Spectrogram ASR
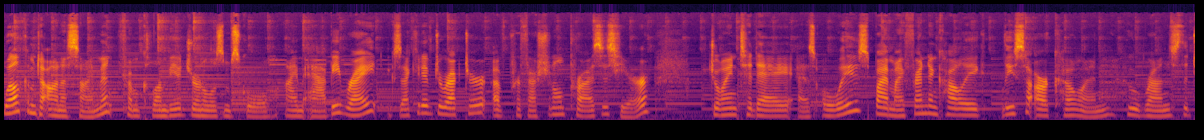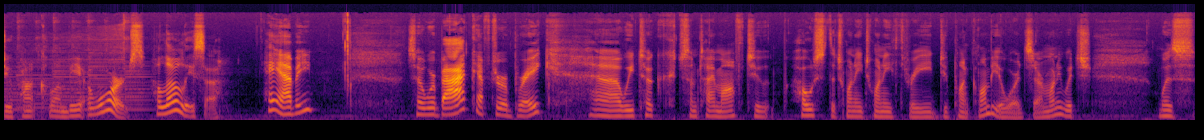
Welcome to On Assignment from Columbia Journalism School. I'm Abby Wright, Executive Director of Professional Prizes here, joined today, as always, by my friend and colleague Lisa R. Cohen, who runs the DuPont Columbia Awards. Hello, Lisa. Hey, Abby. So we're back after a break. Uh, we took some time off to host the 2023 DuPont Columbia Awards ceremony, which was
